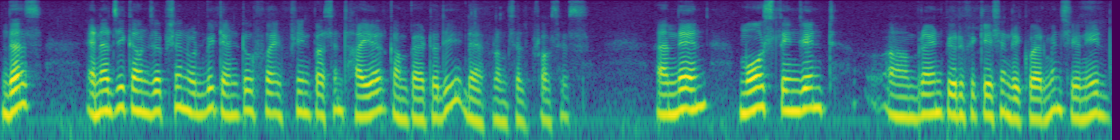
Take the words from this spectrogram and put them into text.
Thus, energy consumption would be 10 to 15 percent higher compared to the diaphragm cell process. And then more stringent uh, brine purification requirements you need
